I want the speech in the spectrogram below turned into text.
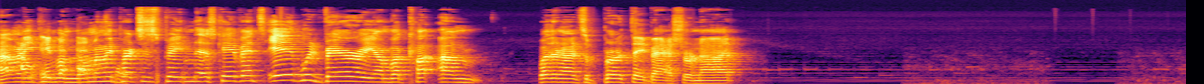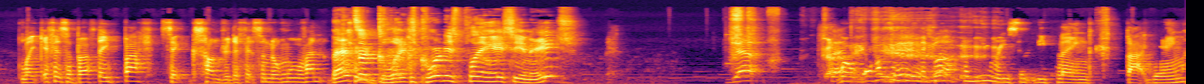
How many Oh, people normally participate in the SK events? It would vary on what on whether or not it's a birthday bash or not. Like, if it's a birthday bash, 600. If it's a normal event, That's a glitch. Courtney's playing ACNH? Yeah. Well, God. there hasn't been a glitch for me recently playing that game.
